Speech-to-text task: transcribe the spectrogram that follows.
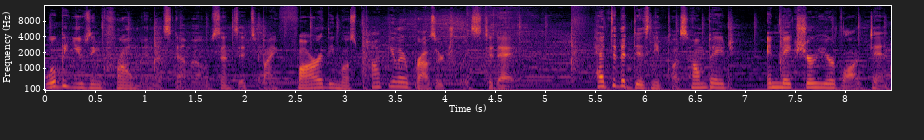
We'll be using Chrome in this demo since it's by far the most popular browser choice today. Head to the Disney Plus homepage and make sure you're logged in.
